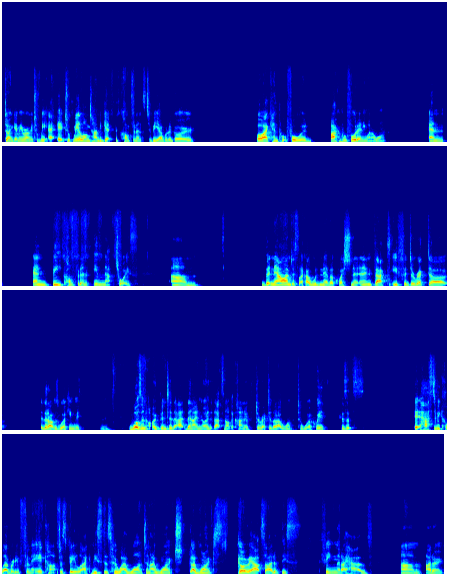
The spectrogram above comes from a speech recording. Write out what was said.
don't get me wrong it took me it took me a long time to get the confidence to be able to go oh i can put forward i can put forward anyone i want and and be confident in that choice. Um but now i'm just like i would never question it and in fact if a director that i was working with wasn't open to that then i know that that's not the kind of director that i want to work with because it's it has to be collaborative for me. It can't just be like this is who i want and i won't i won't go outside of this thing that i have. Um i don't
